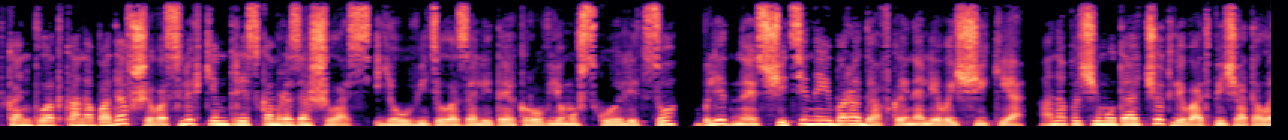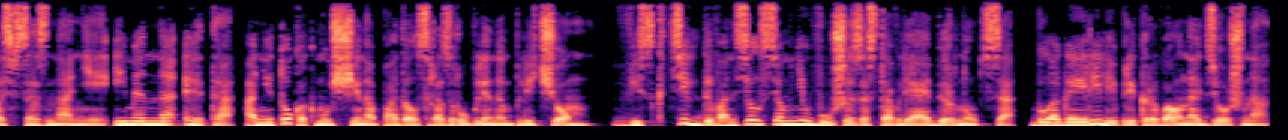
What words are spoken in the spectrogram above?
ткань платка нападавшего с легким треском разошлась. Я увидела залитое кровью мужское лицо, бледное, с щетиной и бородавкой на левой щеке. Она почему-то отчетливо отпечаталась в сознании. Именно это, а не то, как мужчина падал с разрубленным плечом. Виск Тильды вонзился мне в уши, заставляя обернуться. Благо Ирилий прикрывал надежно.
